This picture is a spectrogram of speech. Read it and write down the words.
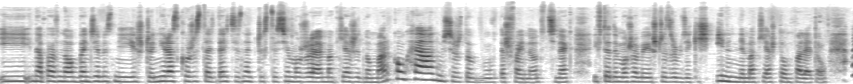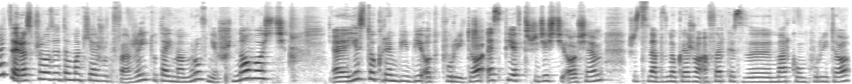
i na pewno będziemy z niej jeszcze nieraz korzystać. Dajcie znać, czy chcecie może makijaż jedną marką Hean. Myślę, że to był też fajny odcinek i wtedy możemy jeszcze zrobić jakiś inny makijaż tą paletą. A teraz przechodzę do makijażu twarzy i tutaj mam również nowość. E, Jest to krem BB od Purito SPF 38. Wszyscy na pewno kojarzą aferkę z marką Purito.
